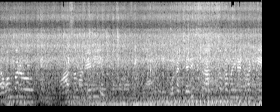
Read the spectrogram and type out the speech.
నవంబరు మాసం అనేది ఒక చరిత్రాత్మకమైనటువంటి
